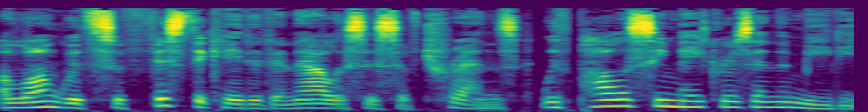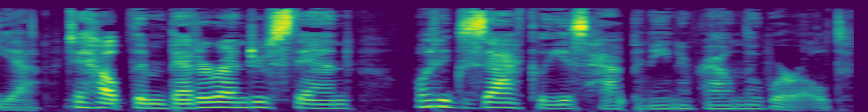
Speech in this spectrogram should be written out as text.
along with sophisticated analysis of trends, with policymakers and the media to help them better understand what exactly is happening around the world.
